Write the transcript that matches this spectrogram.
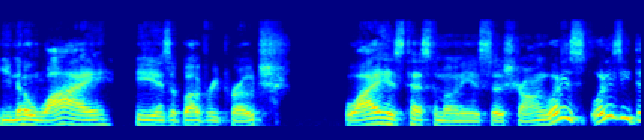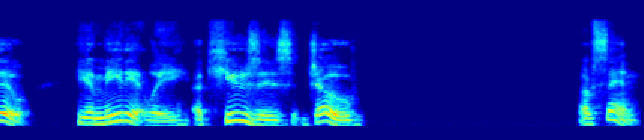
You know why he is above reproach, why his testimony is so strong. What is what does he do? he immediately accuses Job of sin.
